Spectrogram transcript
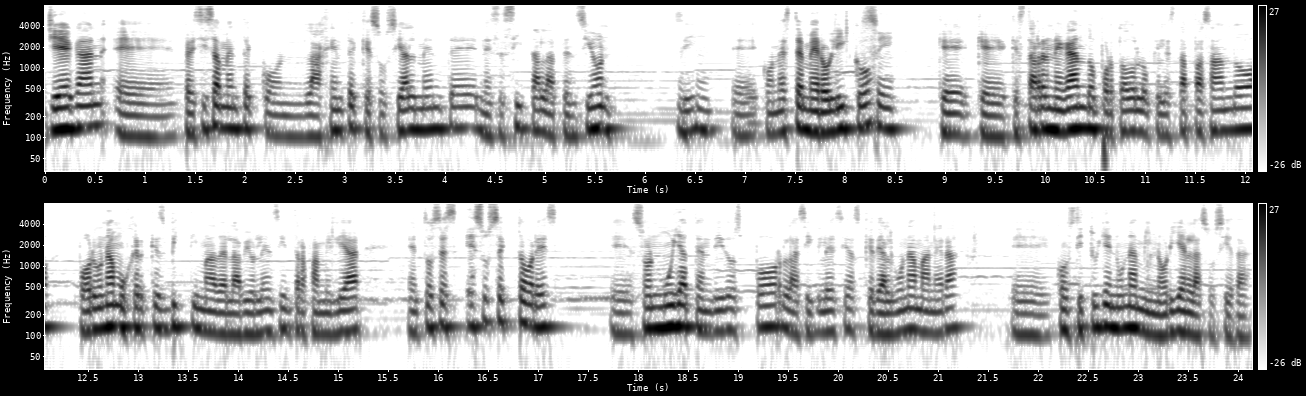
llegan eh, precisamente con la gente que socialmente necesita la atención, ¿sí? Eh, con este merolico. Sí que, está renegando por todo lo que le está pasando, por una mujer que es víctima de la violencia intrafamiliar. Entonces, esos sectores eh, son muy atendidos por las iglesias que de alguna manera eh, constituyen una minoría en la sociedad.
